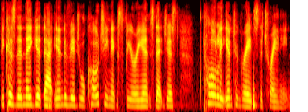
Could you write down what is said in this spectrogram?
Because then they get that individual coaching experience that just totally integrates the training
